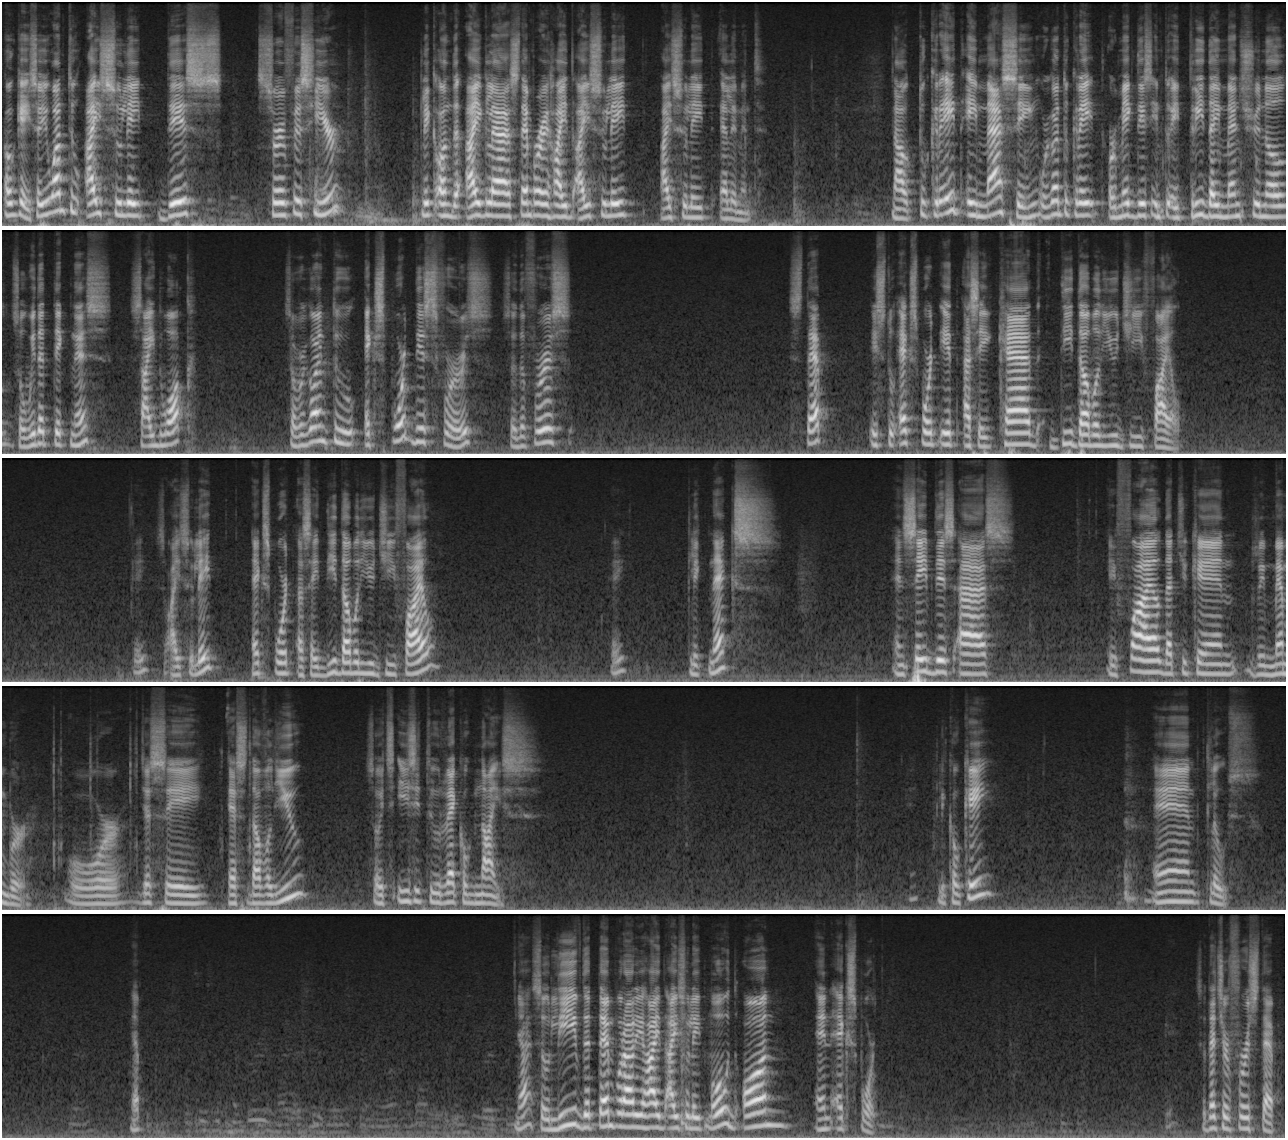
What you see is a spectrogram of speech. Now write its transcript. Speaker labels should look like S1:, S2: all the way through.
S1: Okay, so you want to isolate this surface here. Click on the eyeglass temporary hide isolate, isolate element. Now, to create a massing, we're going to create or make this into a three-dimensional, so with a thickness, sidewalk. So we're going to export this first. So the first step is to export it as a CAD DWG file. Okay, so isolate, export as a DWG file. Okay, click next and save this as a file that you can remember or just say SW so it's easy to recognize. Click OK and close. Yep. Yeah, so leave the temporary hide isolate mode on and export. So that's your first step.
